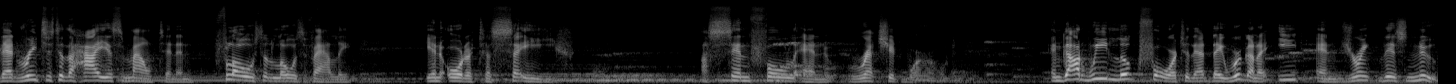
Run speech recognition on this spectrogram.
that reaches to the highest mountain and flows to the lowest valley in order to save a sinful and wretched world. And God, we look forward to that day. We're going to eat and drink this new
